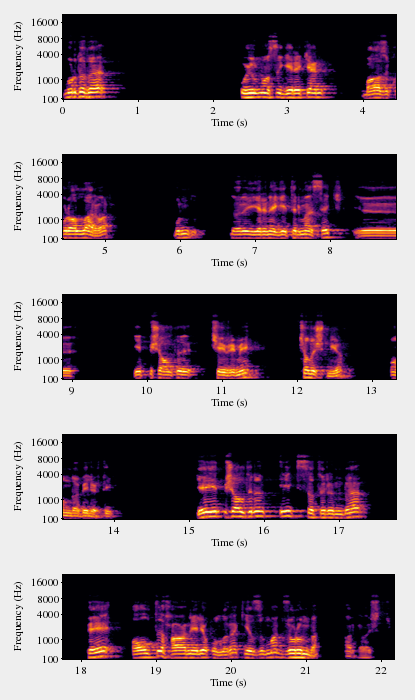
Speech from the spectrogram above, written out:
Burada da uyulması gereken bazı kurallar var. Bunları yerine getirmezsek e, 76 çevrimi çalışmıyor. Onu da belirteyim. G76'nın ilk satırında P 6 haneli olarak yazılmak zorunda arkadaşlar.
